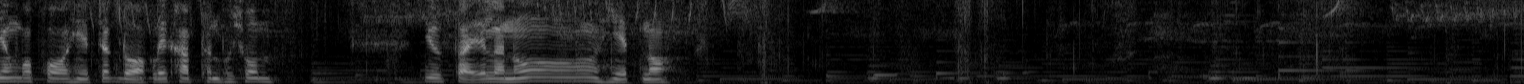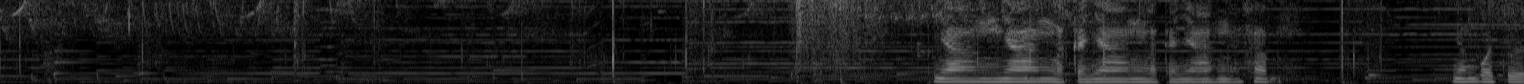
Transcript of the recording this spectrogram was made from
ยังบ่พอเห็ดจักดอกเลยครับท่านผู้ชม อยู่ใส่ละเนาะเห็ดเนาะยางยางหลักกะยางหลักกะยางนะครับ ยังบ่เจอ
